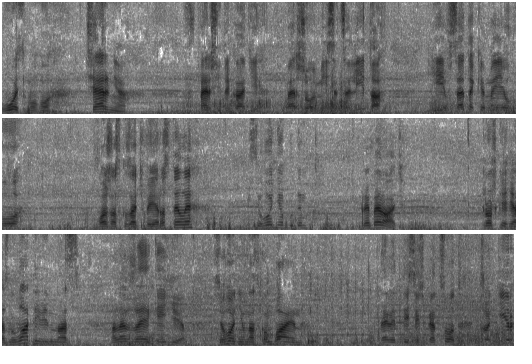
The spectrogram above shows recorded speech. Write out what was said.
8 червня в першій декаді першого місяця літа. І все-таки ми його можна сказати, виростили. І сьогодні будемо прибирати. Трошки грязнуватий він у нас, але вже який є. Сьогодні в нас комбайн 9500 John Deere.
